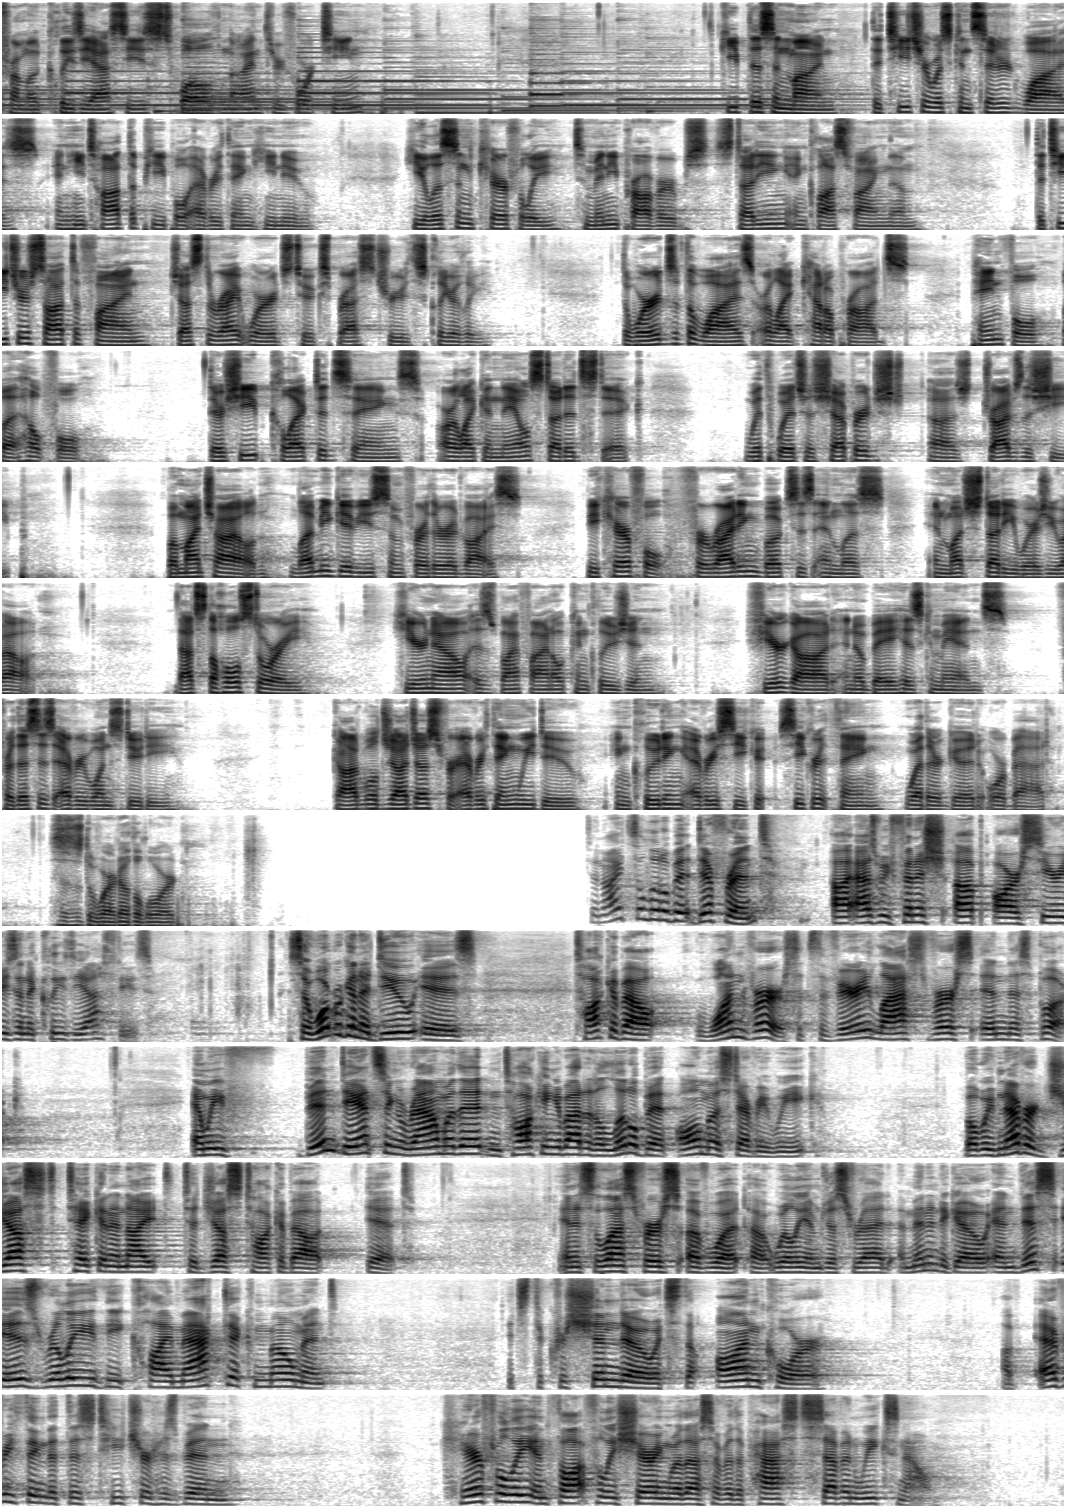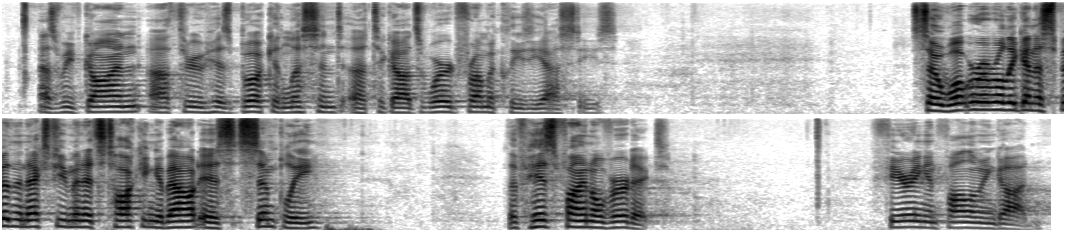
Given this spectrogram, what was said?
from Ecclesiastes 12 9 through 14. Keep this in mind the teacher was considered wise, and he taught the people everything he knew. He listened carefully to many proverbs, studying and classifying them. The teacher sought to find just the right words to express truths clearly. The words of the wise are like cattle prods, painful but helpful. Their sheep collected sayings are like a nail studded stick with which a shepherd uh, drives the sheep. But, my child, let me give you some further advice. Be careful, for writing books is endless, and much study wears you out. That's the whole story. Here now is my final conclusion Fear God and obey his commands, for this is everyone's duty. God will judge us for everything we do, including every secret, secret thing, whether good or bad. This is the word of the Lord. Tonight's a little bit different uh, as we finish up our series in Ecclesiastes. So, what we're going to do is talk about one verse. It's the very last verse in this book. And we've been dancing around with it and talking about it a little bit almost every week, but we've never just taken a night to just talk about it. And it's the last verse of what uh, William just read a minute ago. And this is really the climactic moment. It's the crescendo, it's the encore of everything that this teacher has been carefully and thoughtfully sharing with us over the past seven weeks now. As we've gone uh, through his book and listened uh, to God's word from Ecclesiastes. So, what we're really going to spend the next few minutes talking about is simply the, his final verdict fearing and following God.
